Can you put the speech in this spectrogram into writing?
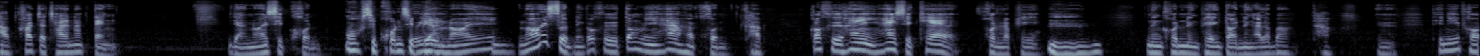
ครับเขาจะใช้นักแต่งอย่างน้อยสิบคนโอ้สิบคนหสิบรือเพลองย่างน้อย น้อยสุดเนี่ยก็คือต้องมีห้าหกคนครับ ก็คือให้ให้สิทธิ์แค่คนละเพลงอืมหนึ่งคนหนึ่งเพลงต่อหนึ่งอัลบั้มครับเออทีนี้พอ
